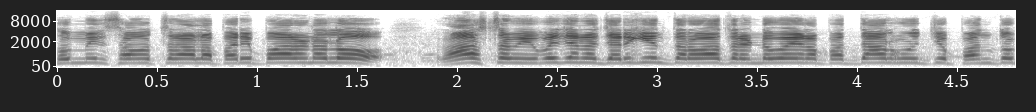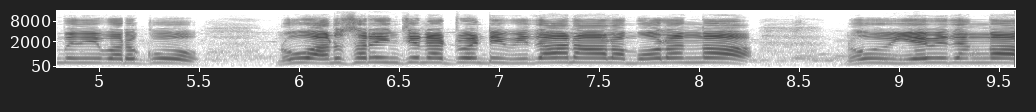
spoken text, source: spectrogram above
తొమ్మిది సంవత్సరాల పరిపాలనలో రాష్ట్ర విభజన జరిగిన తర్వాత రెండు వేల పద్నాలుగు నుంచి పంతొమ్మిది వరకు నువ్వు అనుసరించినటువంటి విధానాల మూలంగా నువ్వు ఏ విధంగా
